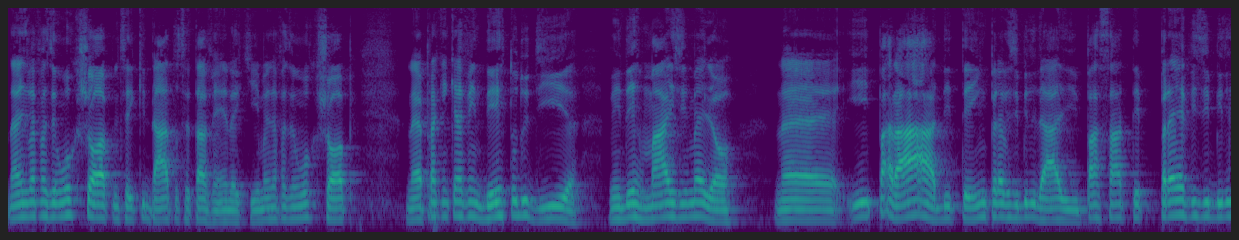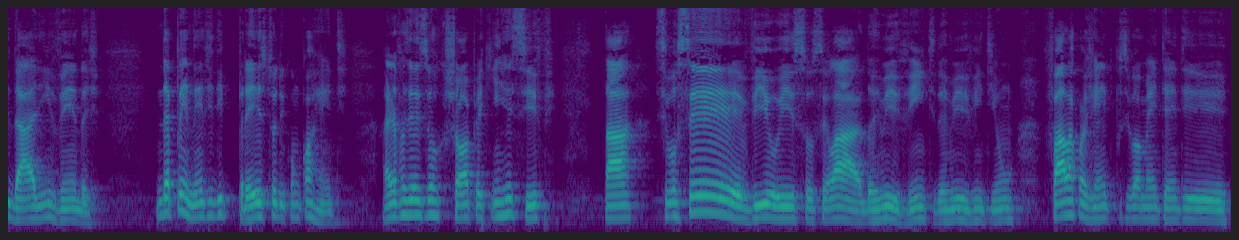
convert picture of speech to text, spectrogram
né, a gente vai fazer um workshop, não sei que data você está vendo aqui, mas vai fazer um workshop né, para quem quer vender todo dia, vender mais e melhor né? E parar de ter imprevisibilidade, passar a ter previsibilidade em vendas, independente de preço ou de concorrente. Aí vai fazer esse workshop aqui em Recife, tá? Se você viu isso, sei lá, 2020, 2021, fala com a gente, possivelmente a gente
